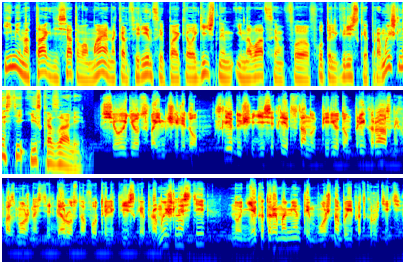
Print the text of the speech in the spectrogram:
Именно так 10 мая на конференции по экологичным инновациям в фотоэлектрической промышленности и сказали – все идет своим чередом. Следующие 10 лет станут периодом прекрасных возможностей для роста фотоэлектрической промышленности, но некоторые моменты можно бы и подкрутить.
